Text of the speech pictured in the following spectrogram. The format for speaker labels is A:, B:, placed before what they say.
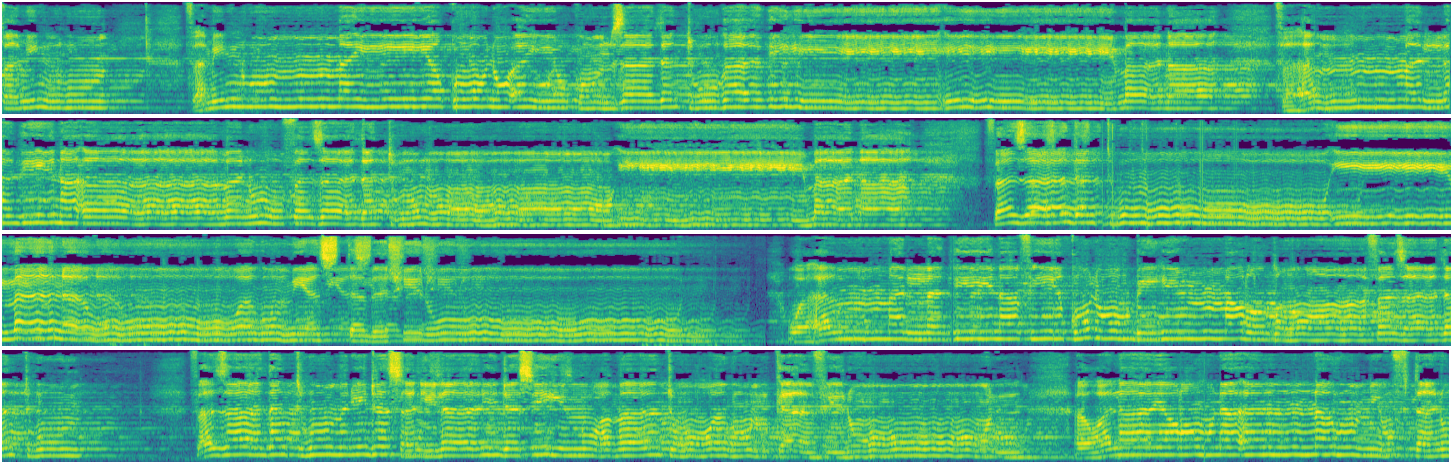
A: فمنهم فمنهم من يقول أيكم زادته هذه إيمانا فأما الذين آمنوا فزادتهم إيمانا فزادتهم إيمانا وهم يستبشرون. وأما الذين في قلوبهم مرض فزادتهم فزادتهم رجسا إلى رجسهم وماتوا وهم كافرون. أولا يرون أنهم يفتنون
